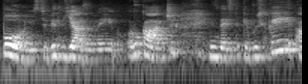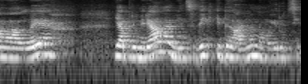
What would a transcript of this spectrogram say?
повністю відв'язаний рукавчик. Він здається такий вузький, але я приміряла, він сидить ідеально на моїй руці.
